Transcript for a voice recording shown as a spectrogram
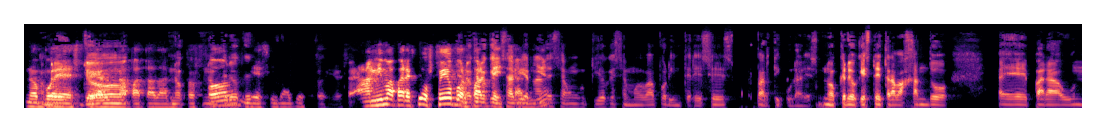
no puedes pegar una patada al no, y decir aquí estoy. a mí me ha parecido feo por parte creo que Xavi Hernández ¿eh? sea un tío que se mueva por intereses particulares. No creo que esté trabajando eh, para un,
